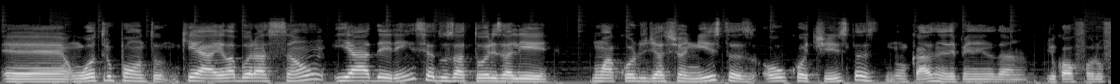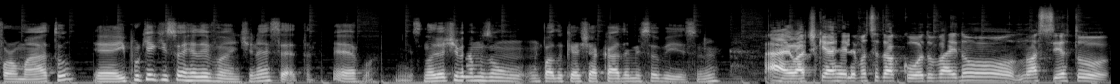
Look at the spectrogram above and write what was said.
É, um outro ponto, que é a elaboração e a aderência dos atores ali num acordo de acionistas ou cotistas, no caso, né, dependendo da, de qual for o formato. É, e por que, que isso é relevante, né, Seta? É, pô. Isso. Nós já tivemos um, um podcast Academy sobre isso, né? Ah, eu acho que a relevância do acordo vai no, no acerto.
